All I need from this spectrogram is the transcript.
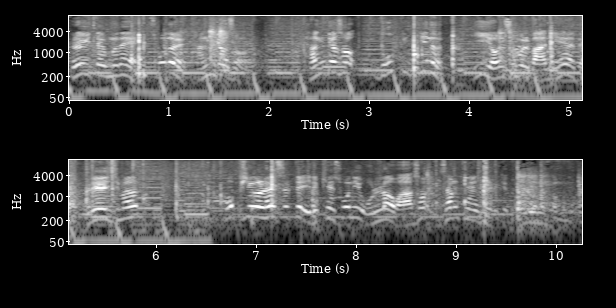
그렇기 때문에 손을 당겨서 당겨서 높이 뛰는 이 연습을 많이 해야 돼요. 그래야지만 호핑을 했을 때 이렇게 손이 올라와서 이 상태에서 이렇게 돌리는 겁니다.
